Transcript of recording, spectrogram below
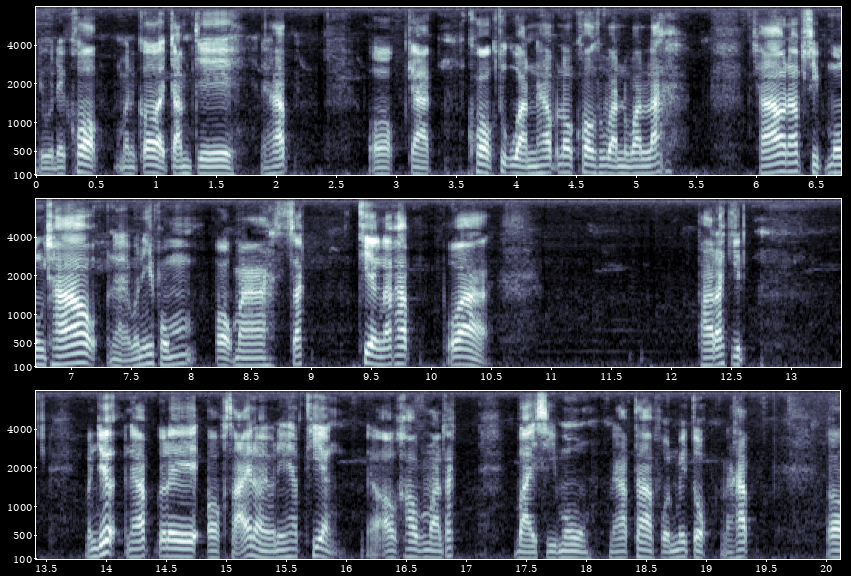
อยู่ในคอกมันก็จำเจนะครับ ออกจากคอกทุกวันนะครับนอกคอกทุกวันวันละ เช้านะครับสิบโมงเช้าเนี่ยวันนี้ผมออกมาสักเที่ยงแล้วครับ เพราะว่าภารกิจ มันเยอะนะครับก็เลยออกสายหน่อยวันนี้ครับเที่ยงเดี๋ยวเอาเข้าประมาณสักบ่ายสี่โมงนะครับ ถ้าฝนไม่ตกนะครับ ก็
